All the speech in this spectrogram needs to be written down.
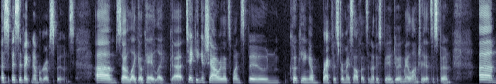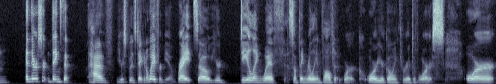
a specific number of spoons. Um, so like, okay, like uh, taking a shower, that's one spoon. Cooking a breakfast for myself, that's another spoon. Doing my laundry, that's a spoon. Um, and there are certain things that have your spoons taken away from you, right? So you're dealing with something really involved at work, or you're going through a divorce, or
